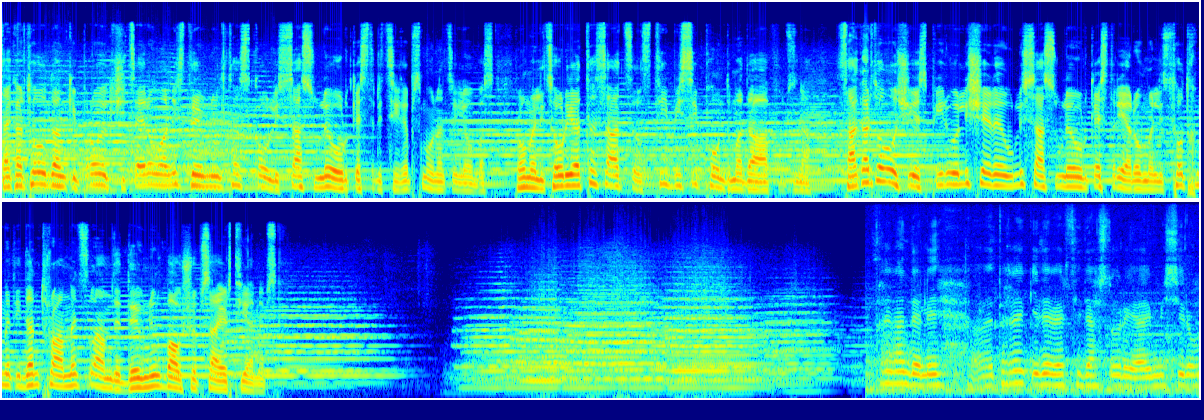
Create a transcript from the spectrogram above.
საქართველოსდან კი პროექტში წეროვანის დევნილთა სკოლის სასულე ორკესტრიც იღებს მონაწილეობას, რომელიც 2010 წელს TBC ფონდმა დააფუძნა. საქართველოში ეს პირველი შერეული სასულე ორკესტრია, რომელიც 14-დან 18 წლამდე დევნილ ბავშვებს აერთიანებს. დღევანდელი დღე კიდევ ერთი დასტურია იმისი, რომ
